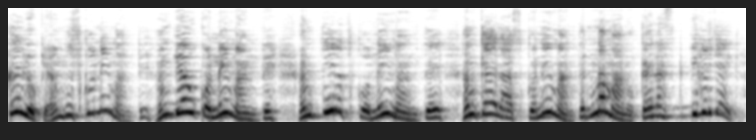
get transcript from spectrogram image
कई लोग हम उसको नहीं मानते, हम देव को नहीं मानते, हम तीर्थ को नहीं मानते, हम कैलाश को नहीं मानते, न मानो, कैलाश बिगड़ जाएगा।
